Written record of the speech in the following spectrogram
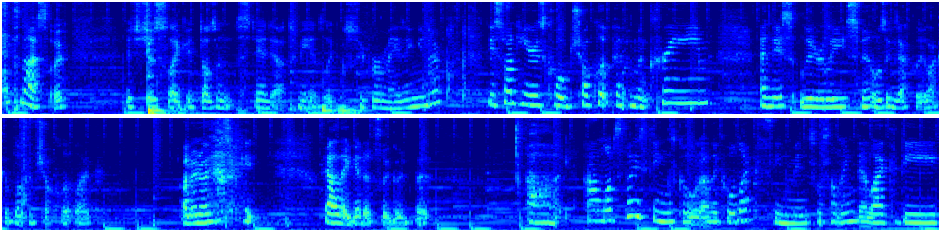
It's nice though. It's just like it doesn't stand out to me as like super amazing, you know? This one here is called Chocolate Peppermint Cream and this literally smells exactly like a block of chocolate. Like, I don't know how they, how they get it so good, but oh, um, what's those things called? Are they called like thin mints or something? They're like the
